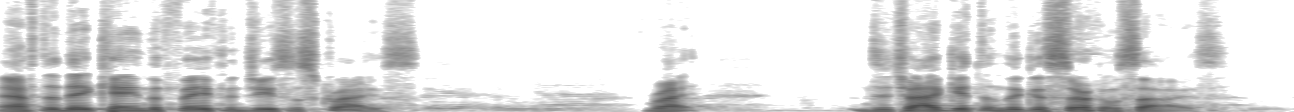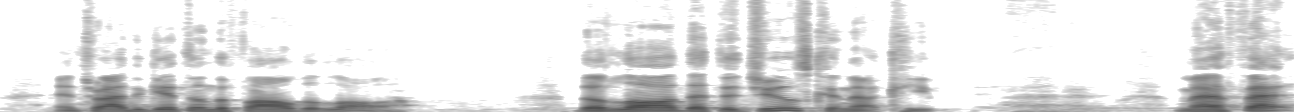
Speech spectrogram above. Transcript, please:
after they came to faith in Jesus Christ. Right? To try to get them to get circumcised and try to get them to follow the law. The law that the Jews cannot keep. Matter of fact,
